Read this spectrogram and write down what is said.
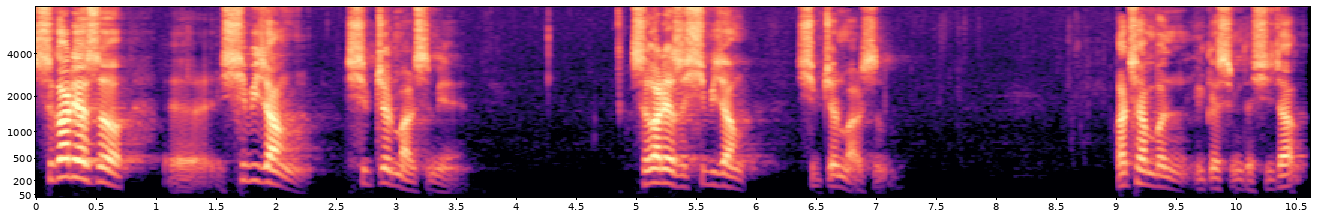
스가리아서 12장 10절 말씀이에요. 스가리아서 12장 10절 말씀. 같이 한번 읽겠습니다. 시작.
